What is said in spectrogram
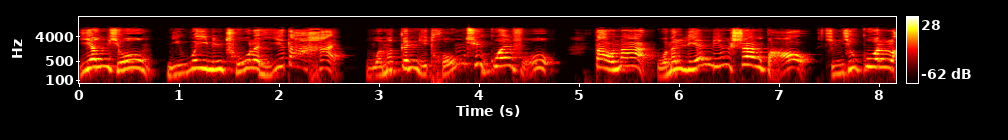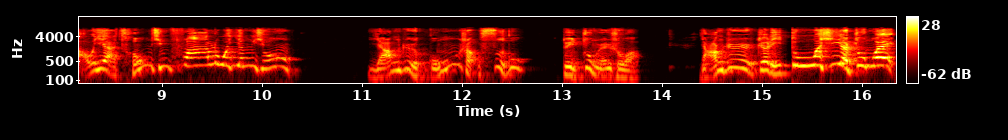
英雄，你为民除了一大害，我们跟你同去官府。到那儿，我们联名上保，请求官老爷从轻发落英雄。杨志拱手四顾，对众人说：“杨志这里多谢众位。”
